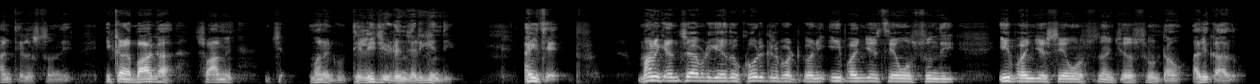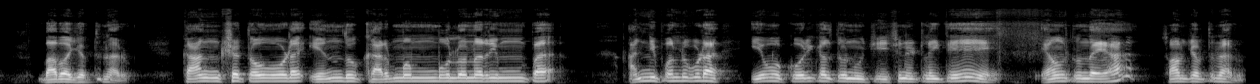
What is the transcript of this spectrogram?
అని తెలుస్తుంది. ఇక్కడ బాగా స్వామి మనకు తెలియజేయడం జరిగింది. అయితే మనకి ఎంతసేపటికి ఏదో కోరికలు పట్టుకొని ఈ పని చేస్తే ఏమొస్తుంది? ఈ పని చేస్తే ఏమొస్తుంది అని చేస్తుంటాం. అది కాదు. బాబా చెప్తున్నారు కాంక్షతోడ ఎందు కర్మంబులనరింప అన్ని పనులు కూడా ఏవో కోరికలతో నువ్వు చేసినట్లయితే ఏమవుతుందయ్యా? స్వామి చెప్తున్నారు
